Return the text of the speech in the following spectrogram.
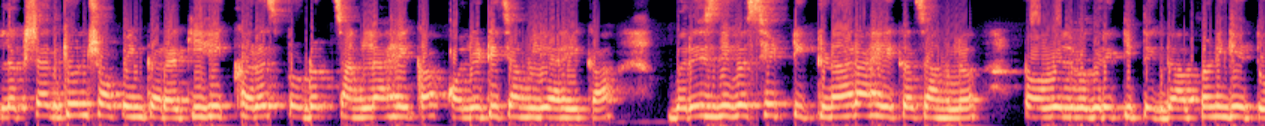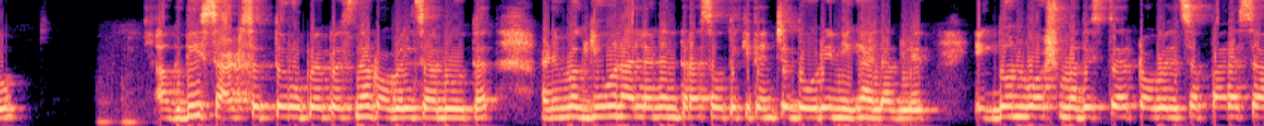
लक्षात घेऊन शॉपिंग करा की हे खरंच प्रोडक्ट चांगलं आहे का? क्वालिटी चांगली आहे का? बरेच दिवस हे टिकणार आहे का चांगलं? टॉवेल वगैरे कित्येकदा आपण घेतो. अगदी साठ सत्तर रुपयापासून टॉवेल चालू होतात. आणि मग घेऊन आल्यानंतर असं होतं की त्यांचे दोरे निघायला लागलेत. एक दोन वॉश मध्येच तर टॉवेलचा फार असा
